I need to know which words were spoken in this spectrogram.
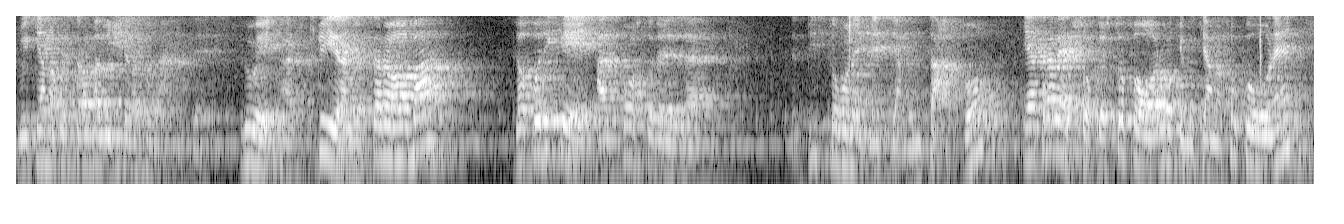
Lui chiama questa roba miscelatonante. Lui aspira questa roba, dopodiché al posto del pistone mettiamo un tappo e attraverso questo foro che lui chiama focone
